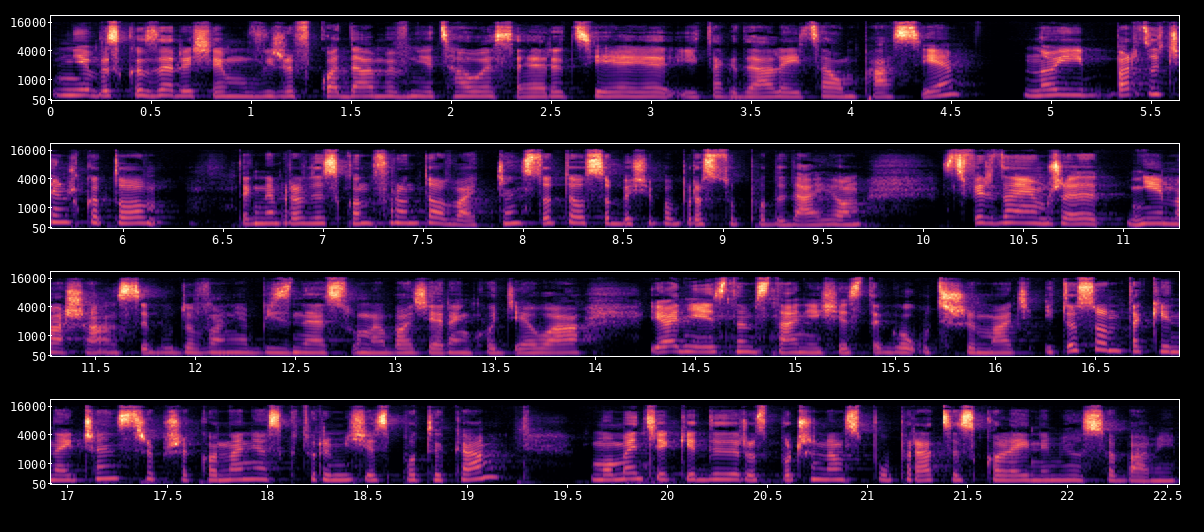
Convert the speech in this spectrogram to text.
Nie bez kozery się mówi, że wkładamy w nie całe serce i tak dalej, całą pasję. No i bardzo ciężko to tak naprawdę skonfrontować. Często te osoby się po prostu poddają, stwierdzają, że nie ma szansy budowania biznesu na bazie rękodzieła, ja nie jestem w stanie się z tego utrzymać. I to są takie najczęstsze przekonania, z którymi się spotykam w momencie, kiedy rozpoczynam współpracę z kolejnymi osobami.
